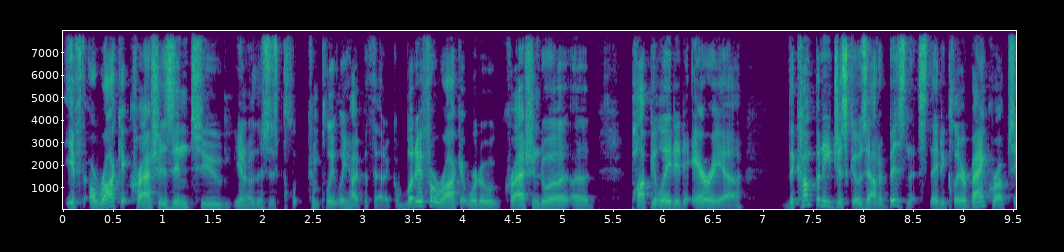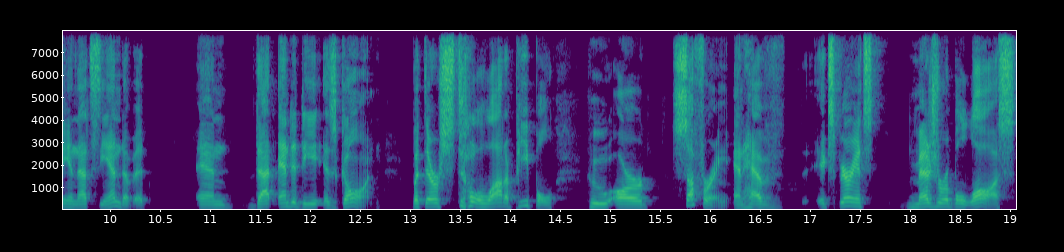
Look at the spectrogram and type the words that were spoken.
if a rocket crashes into, you know, this is cl- completely hypothetical, but if a rocket were to crash into a, a populated area, the company just goes out of business. They declare bankruptcy, and that's the end of it. And that entity is gone. But there are still a lot of people who are suffering and have experienced measurable loss,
